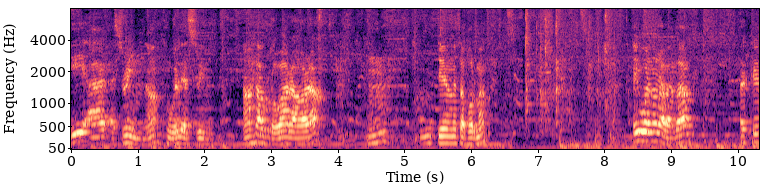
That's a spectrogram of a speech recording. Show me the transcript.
Y a, a shrimp, ¿no? Huele a shrimp. Vamos a probar ahora. Mm, mm, tienen esta forma. Y bueno, la verdad es que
